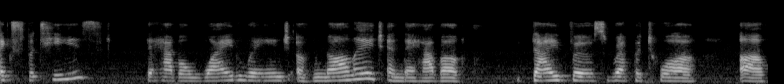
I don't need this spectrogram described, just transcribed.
expertise, they have a wide range of knowledge, and they have a diverse repertoire of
